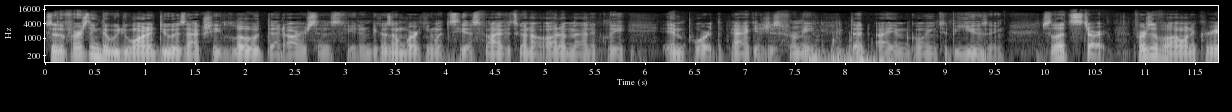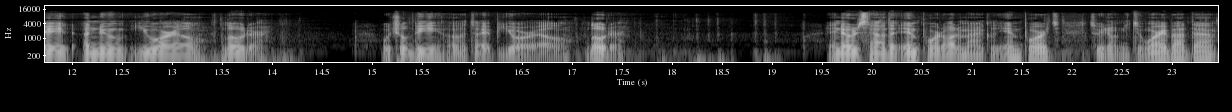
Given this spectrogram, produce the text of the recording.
So the first thing that we want to do is actually load that RSS feed. And because I'm working with CS5, it's going to automatically import the packages for me that I am going to be using. So let's start. First of all, I want to create a new URL loader, which will be of a type URL loader. And notice how the import automatically imports, so we don't need to worry about that.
